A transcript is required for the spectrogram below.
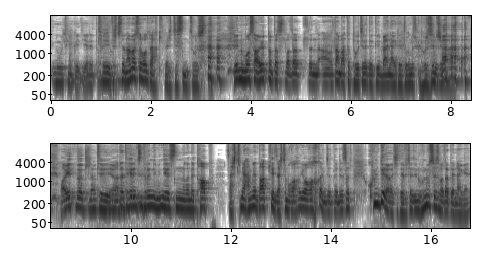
нүүлгий гэж яриад байгаа. Тий, тэр чинь намаа сургуульд ахтал барьжсэн зүйл шүү дээ. Энэ мууса оюутнуудаас болоод Улаанбаатар төвжрээд байт юм байна гэдэг дүгнэлтэнд хүрсэн юм шиг байна. Оюутнууд л. Тий, одоо тэгэхээр энэ чинь төрөний миний хэлсэн нөгөө топ зарчмын хамгийн доотлын зарчим байгаа юу байгаа юм одоо ерөөсөл хүн дээр аваач тавьчаад энэ хүмүүсээс болоод байна гэх.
